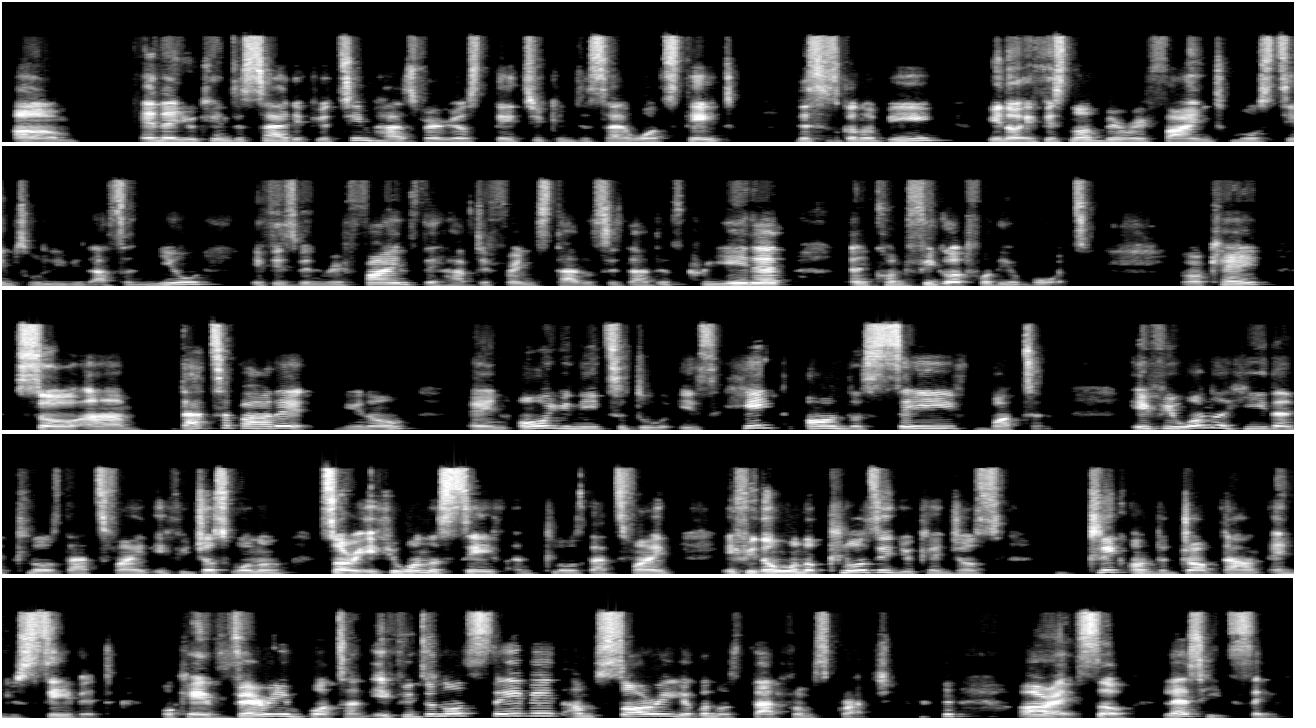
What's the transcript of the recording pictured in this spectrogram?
Um, and then you can decide if your team has various states, you can decide what state this is going to be. You know, if it's not been refined, most teams will leave it as a new. If it's been refined, they have different statuses that they've created and configured for their boards. Okay, so um, that's about it, you know. And all you need to do is hit on the save button. If you want to hit and close, that's fine. If you just want to, sorry, if you want to save and close, that's fine. If you don't want to close it, you can just click on the drop down and you save it. Okay, very important. If you do not save it, I'm sorry, you're going to start from scratch. All right, so let's hit save.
